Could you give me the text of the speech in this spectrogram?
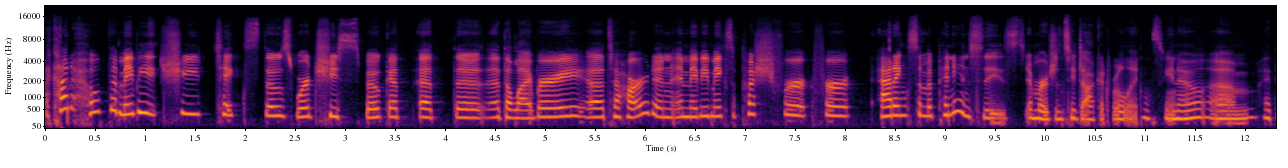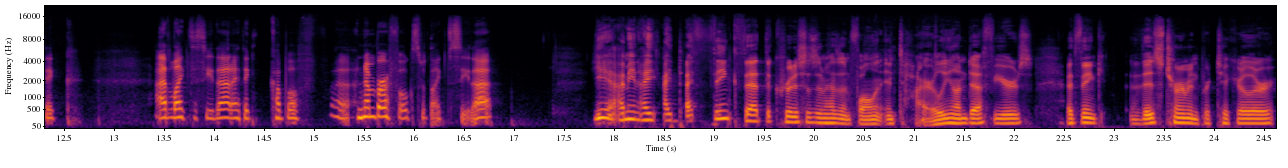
I kind of hope that maybe she takes those words she spoke at, at the at the library uh, to heart and, and maybe makes a push for for adding some opinions to these emergency docket rulings. You know, um, I think I'd like to see that. I think a couple of uh, a number of folks would like to see that. Yeah, I mean, I, I I think that the criticism hasn't fallen entirely on deaf ears. I think this term in particular,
